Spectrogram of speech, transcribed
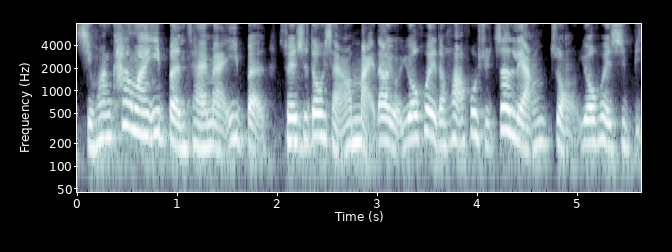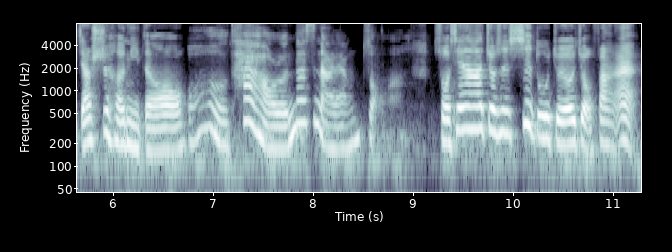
喜欢看完一本才买一本，随时都想要买到有优惠的话，或许这两种优惠是比较适合你的哦。哦，太好了，那是哪两种啊？首先啊，就是试读九九九方案。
